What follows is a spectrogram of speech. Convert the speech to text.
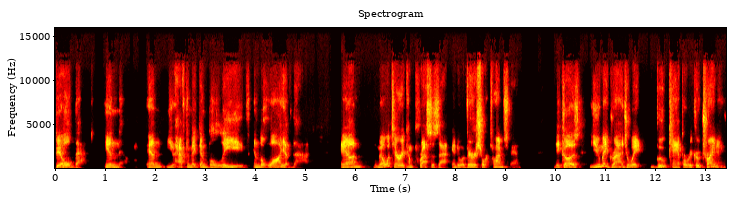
build that in them and you have to make them believe in the why of that. And the military compresses that into a very short time span because you may graduate boot camp or recruit training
